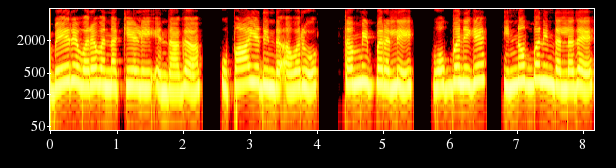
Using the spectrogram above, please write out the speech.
ಬೇರೆ ವರವನ್ನ ಕೇಳಿ ಎಂದಾಗ ಉಪಾಯದಿಂದ ಅವರು ತಮ್ಮಿಬ್ಬರಲ್ಲಿ ಒಬ್ಬನಿಗೆ ಇನ್ನೊಬ್ಬನಿಂದಲ್ಲದೆ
